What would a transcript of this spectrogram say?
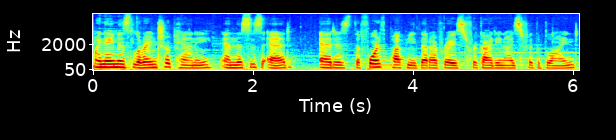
My name is Lorraine Trapani, and this is Ed. Ed is the fourth puppy that I've raised for Guiding Eyes for the Blind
